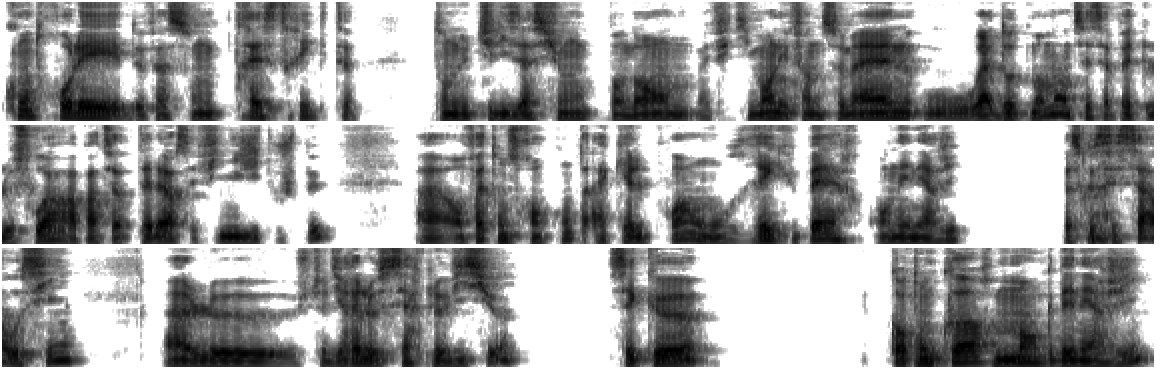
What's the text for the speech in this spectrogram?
contrôler de façon très stricte ton utilisation pendant effectivement les fins de semaine ou à d'autres moments. Tu sais, ça peut être le soir, à partir de telle heure, c'est fini, j'y touche plus. Euh, en fait, on se rend compte à quel point on récupère en énergie. Parce que Ouais. c'est ça aussi, euh, le, je te dirais, le cercle vicieux. C'est que quand ton corps manque d'énergie,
